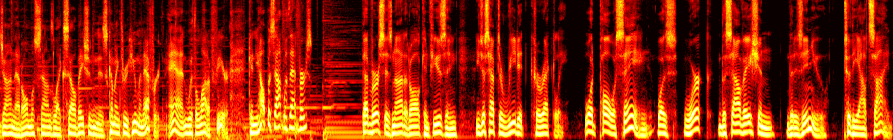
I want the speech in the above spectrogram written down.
John, that almost sounds like salvation is coming through human effort and with a lot of fear. Can you help us out with that verse? That verse is not at all confusing. You just have to read it correctly. What Paul was saying was work the salvation that is in you to the outside.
